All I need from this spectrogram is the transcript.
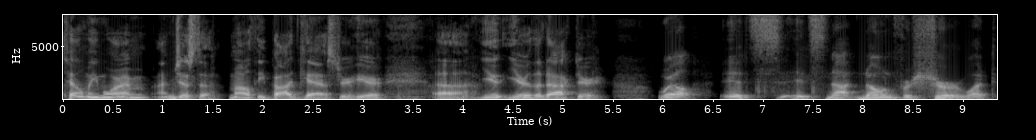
tell me more. I'm I'm just a mouthy podcaster here. Uh, you you're the doctor. Well, it's it's not known for sure what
